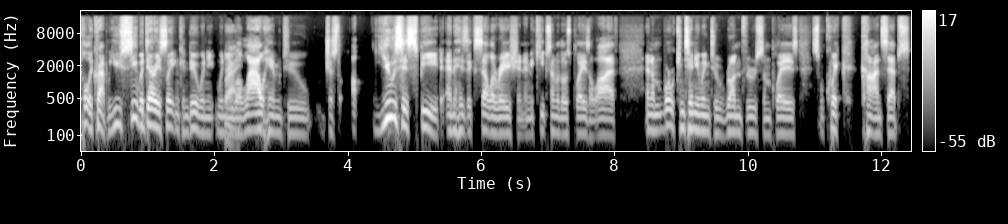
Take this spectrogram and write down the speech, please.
holy crap, you see what Darius Slayton can do when you when right. you allow him to just uh, use his speed and his acceleration and to keep some of those plays alive. And um, we're continuing to run through some plays, some quick concepts.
